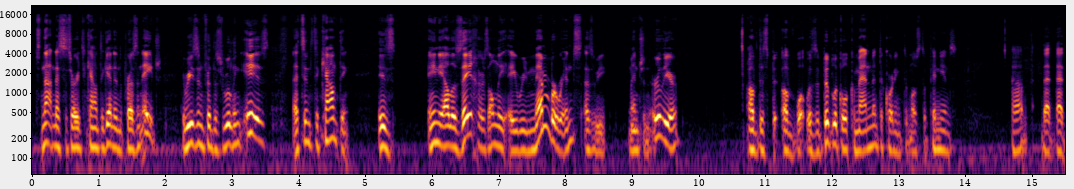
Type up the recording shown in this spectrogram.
it's not necessary to count again in the present age. The reason for this ruling is that since the counting is Eini Elazecher is only a remembrance, as we mentioned earlier, of this of what was a biblical commandment according to most opinions uh, that that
